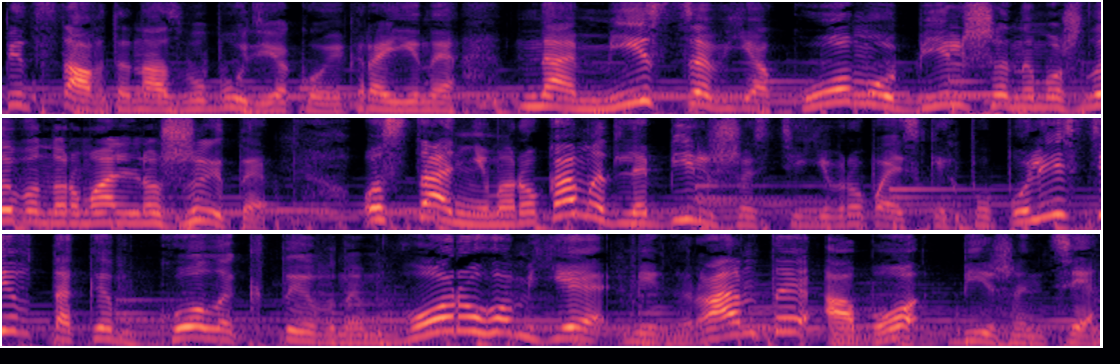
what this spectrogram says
підставте назву будь-якої країни на місце, в якому більше неможливо нормально жити. Останніми роками для більшості європейських популістів таким колективним ворогом є мігранти або біженці.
